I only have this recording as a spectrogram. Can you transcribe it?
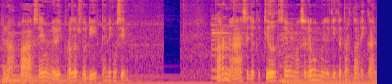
kenapa saya memilih program studi Teknik Mesin. Karena sejak kecil saya memang sudah memiliki ketertarikan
